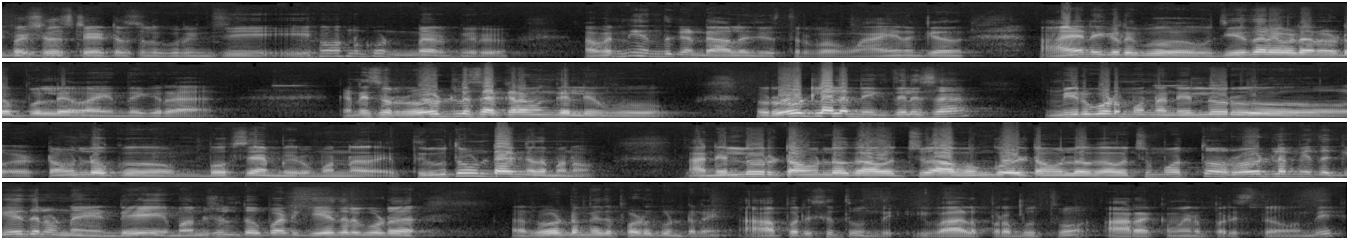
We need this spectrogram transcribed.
స్పెషల్ స్టేటస్ల గురించి ఏమనుకుంటున్నారు మీరు? అవన్నీ ఎందుకండి ఆలోచిస్తారు పాపం? ఆయనకి ఆయన ఇక్కడ జీతాలు ఇవ్వడానికి డబ్బులు లేవు ఆయన దగ్గర. కనీసం రోడ్లు సక్రమంగా లేవు. రోడ్లలో మీకు తెలుసా? మీరు కూడా మొన్న నెల్లూరు టౌన్లో బహుశా మీరు మొన్న తిరుగుతూ ఉంటాం కదా మనం. ఆ నెల్లూరు టౌన్లో కావచ్చు ఆ ఒంగోలు టౌన్లో కావచ్చు మొత్తం రోడ్ల మీద గేదెలు ఉన్నాయండి. మనుషులతో పాటు గేదెలు కూడా రోడ్ల మీద పడుకుంటున్నాయి. ఆ పరిస్థితి ఉంది. ఇవాళ ప్రభుత్వం ఆ రకమైన పరిస్థితి ఉంది.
